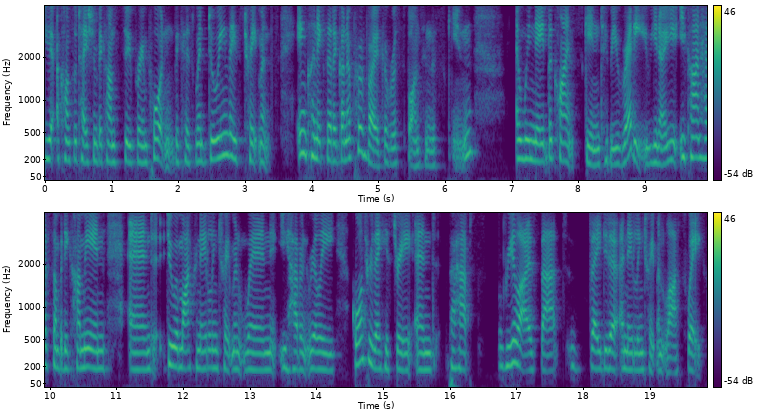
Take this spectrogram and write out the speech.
a consultation becomes super important because when doing these treatments in clinic that are going to provoke a response in the skin, and we need the client's skin to be ready. You know, you, you can't have somebody come in and do a microneedling treatment when you haven't really gone through their history and perhaps realize that they did a, a, needling treatment last week.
